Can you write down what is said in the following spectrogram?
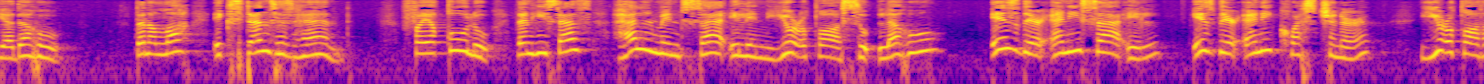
يَدَهُ Then Allah extends His hand. فَيَقُولُ Then He says, هَلْ مِن سَائِلٍ يُعْطَى سُؤْلَهُ Is there any sa'il, is there any questioner, يُعْطَى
